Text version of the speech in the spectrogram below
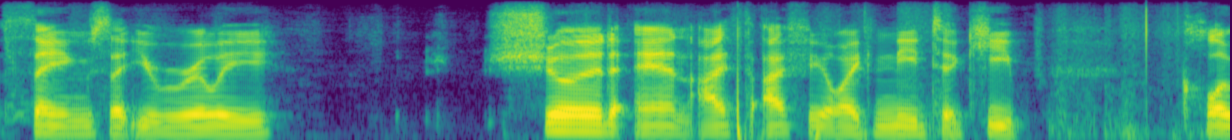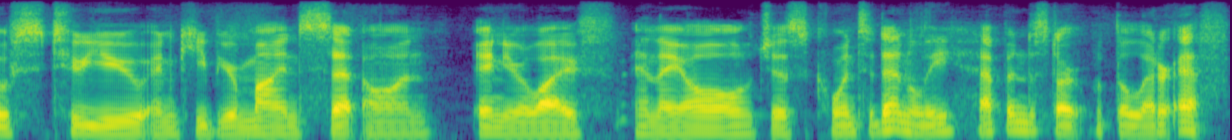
things that you really should and I, I feel like need to keep close to you and keep your mind set on in your life, and they all just coincidentally happen to start with the letter F.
